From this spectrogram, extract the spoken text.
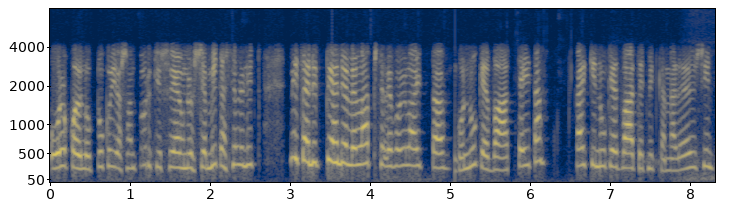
ulkoilupuku, jossa on turkisreunus ja mitä, nyt, mitä nyt pienelle lapselle voi laittaa, kun nukevaatteita. Kaikki nukevaatteet, mitkä mä löysin.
